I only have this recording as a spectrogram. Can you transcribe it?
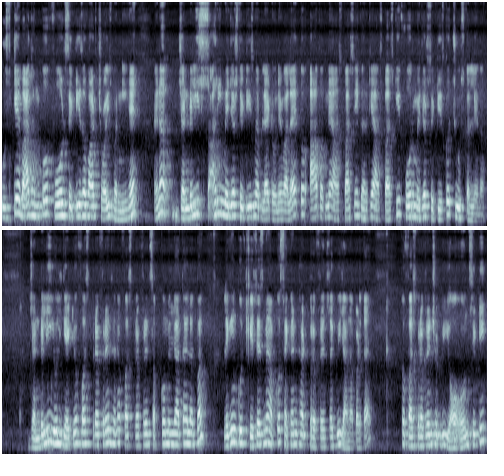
उसके बाद हमको four cities of our choice बननी है है ना? जनरली सारी मेजर सिटीज़ में ब्लैट होने वाला है तो आप अपने आसपास के घर के आसपास की फोर मेजर सिटीज़ को चूज़ कर लेना। Generally you will get your first preference है ना? फ़र्स्ट प्रेफरेंस सबको मिल जाता है लगभग, लेकिन कुछ केसेस में आपको सेकंड थर्ड प्रेफरेंस तक भी जाना पड़ता है। तो first preference should be your own city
